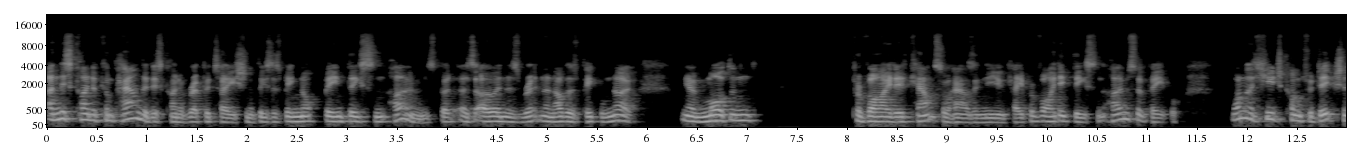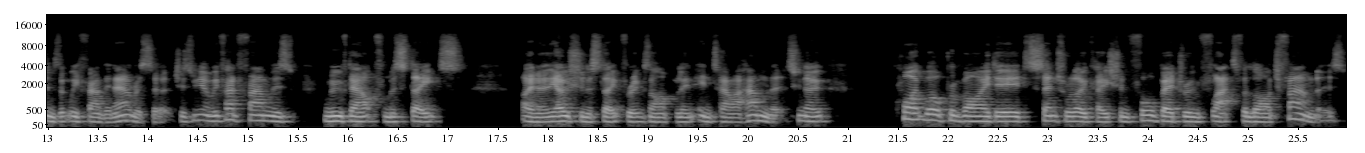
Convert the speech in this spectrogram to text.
And this kind of compounded this kind of reputation of these as being not being decent homes. But as Owen has written and others people know, you know, modern provided council housing in the UK provided decent homes for people. One of the huge contradictions that we found in our research is, you know, we've had families moved out from estates, I know the Ocean Estate, for example, in, in Tower Hamlets, you know, quite well provided, central location, four bedroom flats for large families.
